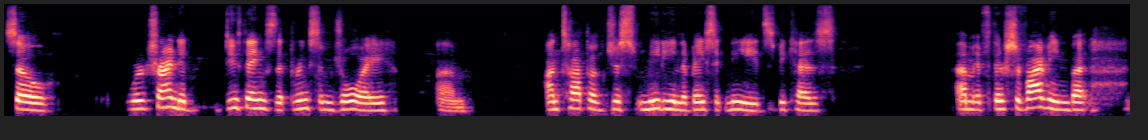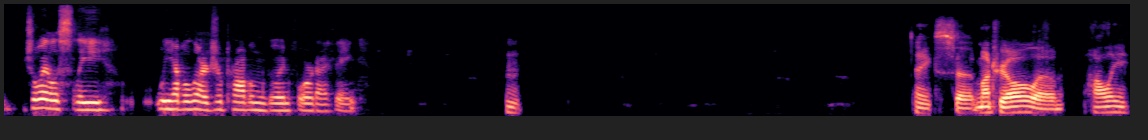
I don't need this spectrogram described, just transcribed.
so we're trying to do things that bring some joy um, on top of just meeting the basic needs because um, if they're surviving but joylessly we have a larger problem going forward i think Thanks. Uh, Montreal, um, Holly,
